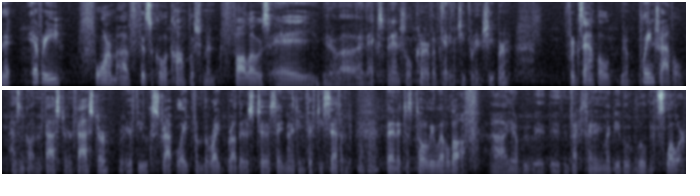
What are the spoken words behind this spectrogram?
that every form of physical accomplishment follows a, you know, uh, an exponential curve of getting cheaper and cheaper for example, you know, plane travel hasn't gotten faster and faster. If you extrapolate from the Wright brothers to say 1957, mm -hmm. then it just totally leveled off. Uh, you know, in fact, if anything, it might be a little, bit slower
